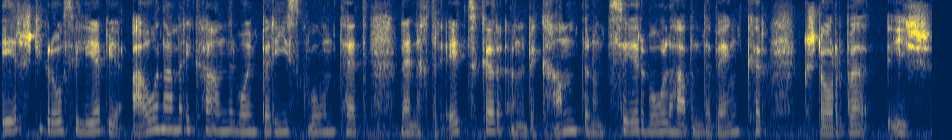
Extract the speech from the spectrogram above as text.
erste große Liebe auch ein Amerikaner, der in Paris gewohnt hat, nämlich der Edgar, ein bekannter und sehr wohlhabender Banker, gestorben ist.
